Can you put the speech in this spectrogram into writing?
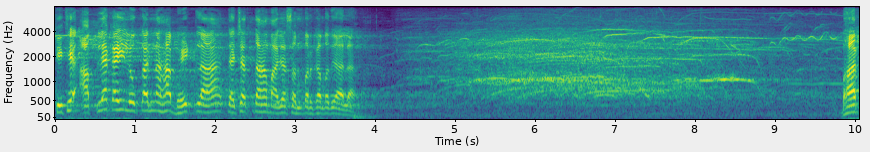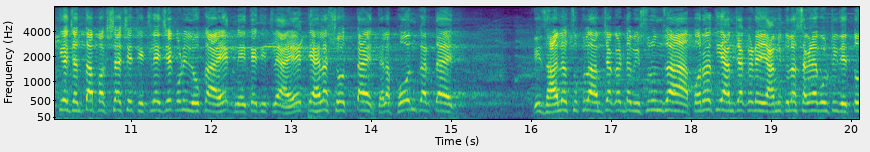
तिथे आपल्या काही लोकांना हा भेटला त्याच्यातनं हा माझ्या संपर्कामध्ये आला. भारतीय जनता पक्षाचे तिथले जे कोणी लोक आहेत नेते तिथले आहेत ते ह्याला शोधतायत त्याला फोन करतायत. की झालं चुकलं आमच्याकडनं विसरून जा परत ये आमच्याकडे आम्ही तुला सगळ्या गोष्टी देतो.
